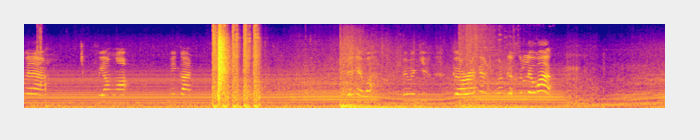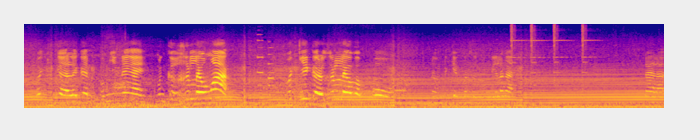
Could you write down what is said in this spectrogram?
ไม่นะเฟี้ยงเงาะมีการได้ไงวะไม่เมื่อกี้เกิดอะไรขึ้นมันเกิดขึ้นเร็วมากเมื่อกี้เกิดอะไรขึ้นผมยิงได้ไง มันเกิดขึ้นเร็วมาก เมื่อกี้เกิดขึ้นเร็วแบบโอ้เดี๋ยวไปเก็บกระสุนตรงนี้แล้วกัน ได้ละ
